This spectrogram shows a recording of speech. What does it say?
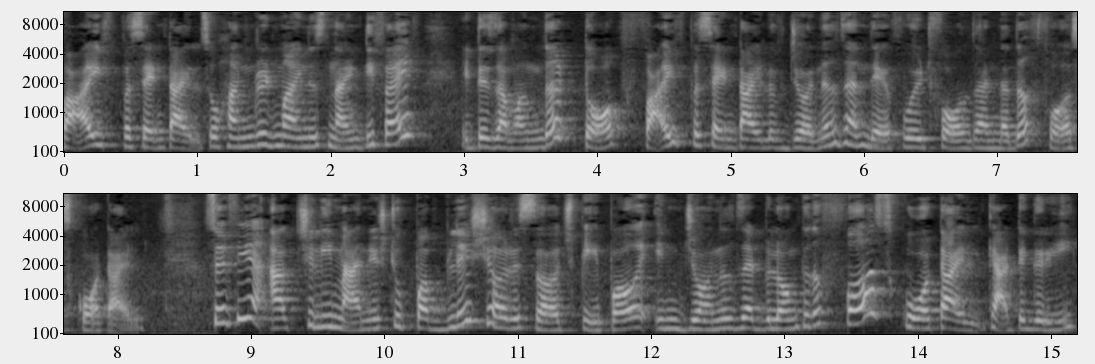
5 percentile. So 100 minus 95, it is among the top 5 percentile of journals and therefore it falls under the first quartile. So if you actually manage to publish your research paper in journals that belong to the first quartile category,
